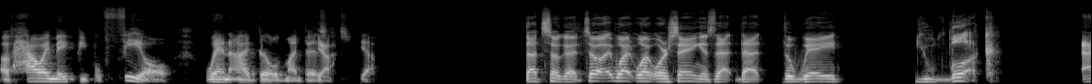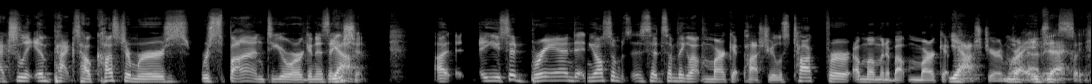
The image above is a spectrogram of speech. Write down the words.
of how I make people feel when I build my business. Yeah. yeah. That's so good. So what what we're saying is that that the way you look actually impacts how customers respond to your organization. Uh, you said brand, and you also said something about market posture. Let's talk for a moment about market yeah, posture and right, exactly. Is.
